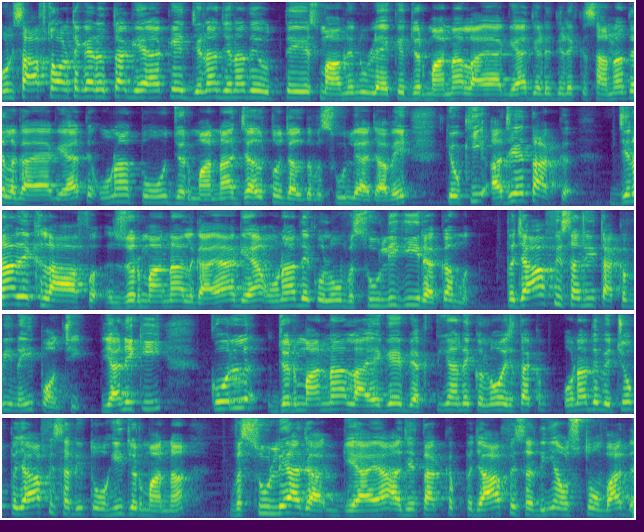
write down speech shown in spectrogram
ਹੁਣ ਸਾਫ਼ ਤੌਰ ਤੇ ਕਹਿ ਦਿੱਤਾ ਗਿਆ ਕਿ ਜਿਨ੍ਹਾਂ ਜਿਨ੍ਹਾਂ ਦੇ ਉੱਤੇ ਇਸ ਮਾਮਲੇ ਨੂੰ ਲੈ ਕੇ ਜੁਰਮਾਨਾ ਲਾਇਆ ਗਿਆ, ਜਿਹੜੇ ਜਿਹੜੇ ਕਿਸਾਨਾਂ ਤੇ ਲਗਾਇਆ ਗਿਆ ਤੇ ਉਹਨਾਂ ਤੋਂ ਜੁਰਮਾਨਾ ਜਲਦ ਤੋਂ ਜਲਦ ਵਸੂਲਿਆ ਜਾਵੇ, ਕਿਉਂਕਿ ਅਜੇ ਤੱਕ ਜਿਨ੍ਹਾਂ ਦੇ ਖਿਲਾਫ ਜੁਰਮਾਨਾ ਲਗਾਇਆ ਗਿਆ, ਉਹਨਾਂ ਦੇ ਕੋਲੋਂ ਵਸੂਲੀ ਗਈ ਰਕਮ 50% ਤੱਕ ਵੀ ਨਹੀਂ ਪਹੁੰਚੀ। ਯਾਨੀ ਕਿ ਕੁੱਲ ਜੁਰਮਾਨਾ ਲਾਏ ਗਏ ਵਿਅਕਤੀਆਂ ਦੇ ਕੋਲੋਂ ਅਜੇ ਤੱਕ ਉਹਨਾਂ ਦੇ ਵਿੱਚੋਂ 50% ਤੋਂ ਹੀ ਜੁਰਮਾਨਾ ਵਸੂਲਿਆ ਜਾ ਗਿਆ ਆ। ਅਜੇ ਤੱਕ 50% ਜਾਂ ਉਸ ਤੋਂ ਵੱਧ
